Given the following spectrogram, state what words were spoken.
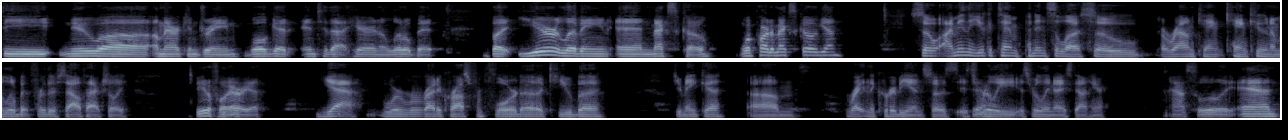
the new uh, American Dream. We'll get into that here in a little bit. But you're living in Mexico. What part of Mexico again? So I'm in the Yucatan Peninsula, so around Can- Cancun. I'm a little bit further south, actually. Beautiful area. Yeah, we're right across from Florida, Cuba. Jamaica, um, right in the Caribbean. So it's it's yeah. really it's really nice down here. Absolutely, and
